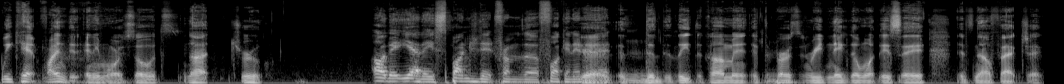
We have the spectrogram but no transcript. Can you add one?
we can't find it anymore, so it's not true. Oh, they yeah, they sponged it from the fucking Yeah, internet. it, they delete the comment. If the mm. person reading it on what they say, it's now fact check.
